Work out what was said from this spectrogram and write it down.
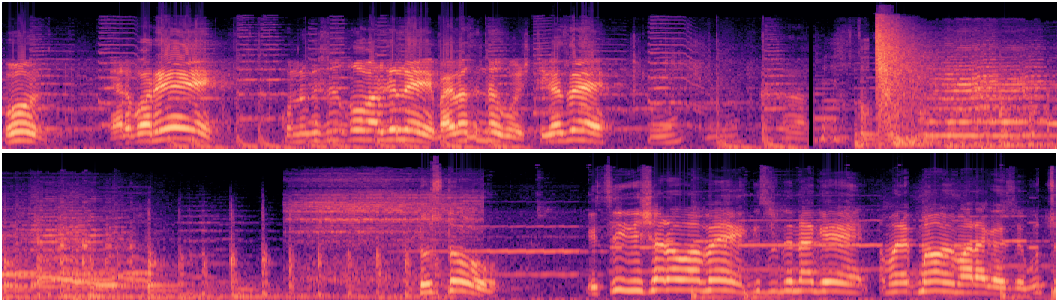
শোন এরপরে কোনো কিছু কবার গেলে ভাইবা চিন্তা করিস ঠিক আছে? দোস্ত এই চিকিৎসার অভাবে কিছুদিন আগে আমার এক মামা মারা গেছে বুঝছ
